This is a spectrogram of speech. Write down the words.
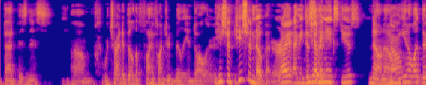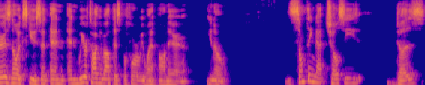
bad business. Um, we're trying to build a five hundred million dollar. He should he should know better, right? I mean, does He he, have any excuse? No, no, No? You know what? There is no excuse, and and and we were talking about this before we went on air. You know, something that Chelsea does,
